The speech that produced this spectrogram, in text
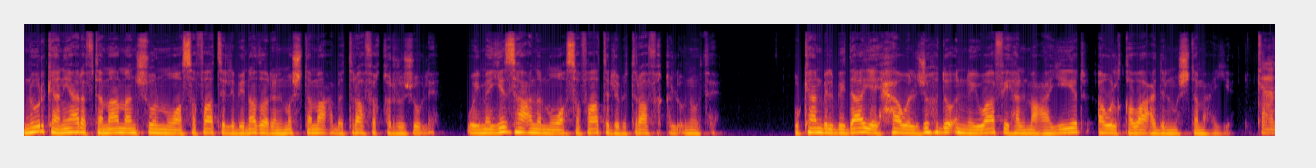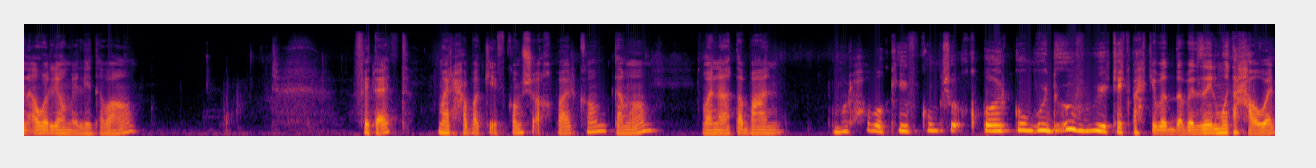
نور كان يعرف تماما شو المواصفات اللي بنظر المجتمع بترافق الرجولة. ويميزها عن المواصفات اللي بترافق الأنوثة. وكان بالبداية يحاول جهده أنه يوافي هالمعايير أو القواعد المجتمعية. كان أول يوم اللي دوام. فتت. مرحبا كيفكم؟ شو أخباركم؟ تمام. وأنا طبعا مرحبا كيفكم؟ شو أخباركم؟ ودوب هيك بحكي بالضبط؟ زي المتحول.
